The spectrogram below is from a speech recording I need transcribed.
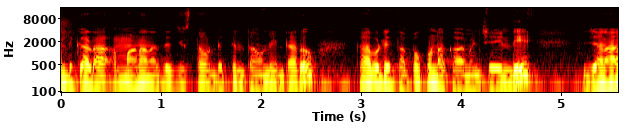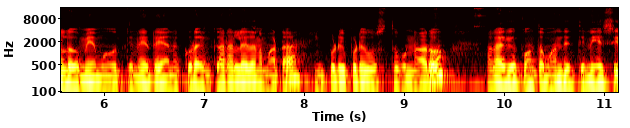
ఇంటికాడ అమ్మా నాన్న తెచ్చిస్తూ ఉంటే తింటూ ఉండింటారు కాబట్టి తప్పకుండా కామెంట్ చేయండి. జనాలు మేము తినే టయానికి కూడా ఇంకా రాలేదనమాట ఇప్పుడిప్పుడే వస్తూ ఉన్నారు. అలాగే కొంతమంది తినేసి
